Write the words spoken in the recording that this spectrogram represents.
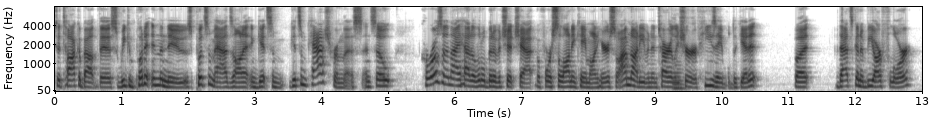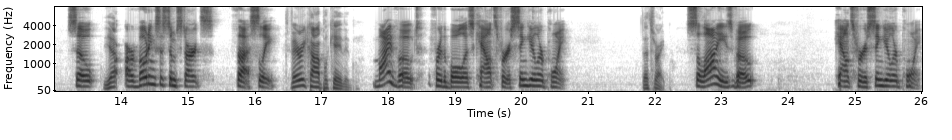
to talk about this? We can put it in the news, put some ads on it, and get some get some cash from this. And so Carrozza and I had a little bit of a chit chat before Solani came on here, so I'm not even entirely mm. sure if he's able to get it, but that's going to be our floor. So Yep, our voting system starts thusly. it's very complicated. My vote for the Bolas counts for a singular point. That's right. Solani's vote counts for a singular point.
